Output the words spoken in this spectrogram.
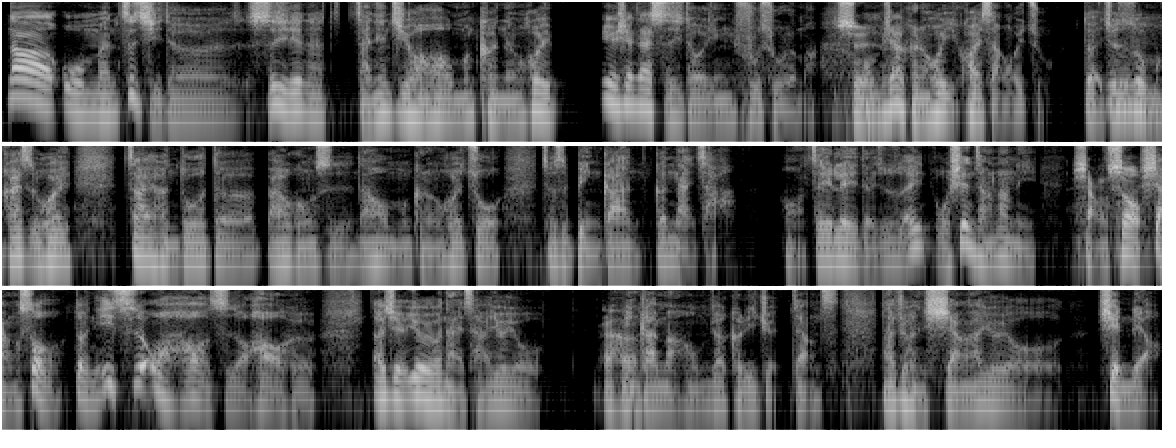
那我们自己的实体店的展店计划的话，我们可能会因为现在实体都已经复苏了嘛，是我们现在可能会以快闪为主。对，就是说我们开始会在很多的百货公司，然后我们可能会做就是饼干跟奶茶哦这一类的，就是说哎，我现场让你享受享受，对你一吃哇，好好吃哦，好好喝，而且又有奶茶又有饼干嘛，我们叫可丽卷这样子，那就很香啊，又有馅料。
